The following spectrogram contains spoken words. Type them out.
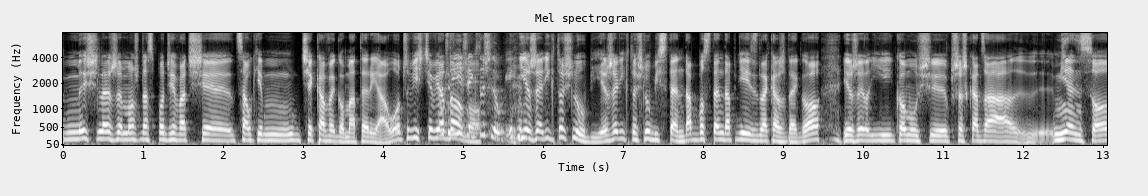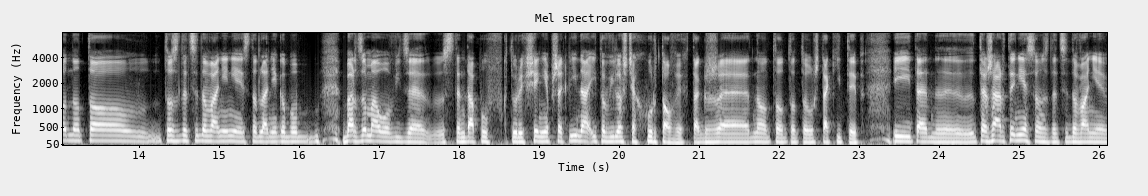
myślę, że można spodziewać się całkiem ciekawego materiału. Oczywiście wiadomo. Jeżeli ktoś lubi. Jeżeli ktoś lubi. Jeżeli ktoś lubi stand-up, bo stand-up nie jest dla każdego. Jeżeli komuś przeszkadza mięso, no to, to zdecydowanie nie jest jest to dla niego, bo bardzo mało widzę stand-upów, w których się nie przeklina i to w ilościach hurtowych, także no to, to, to już taki typ. I ten, te żarty nie są zdecydowanie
